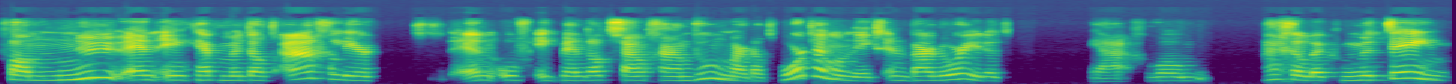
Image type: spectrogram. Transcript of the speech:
van nu. En ik heb me dat aangeleerd. En of ik ben dat zou gaan doen, maar dat hoort helemaal niks. En waardoor je het ja, gewoon eigenlijk meteen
